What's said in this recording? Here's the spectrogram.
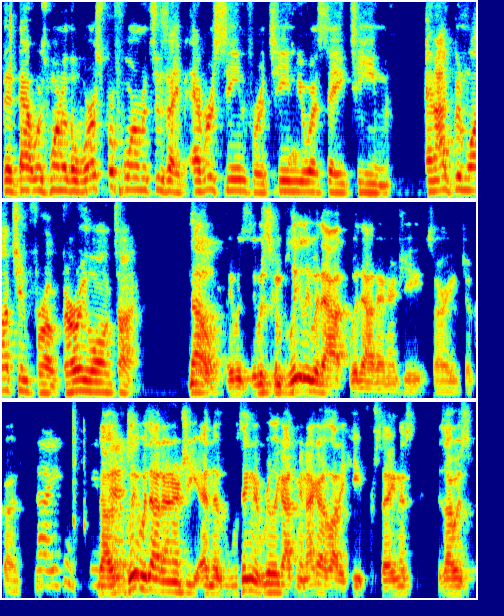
that that was one of the worst performances I've ever seen for a Team USA team, and I've been watching for a very long time. No, it was it was completely without without energy. Sorry, Joe. Go ahead. No, you can. You No, can- completely without energy. And the thing that really got me, and I got a lot of heat for saying this, is I was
